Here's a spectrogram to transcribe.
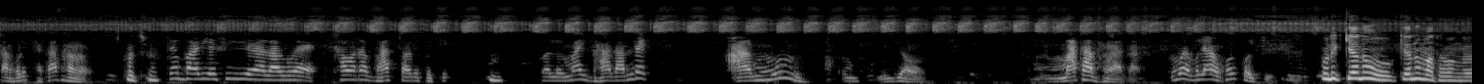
টাঙ্কুরে ফেঁকা ভাঙো। আচ্ছা। সে বাড়ি এসে লাগবে খাওয়াটা ভাত চাউলে খেছে বলে মাই ভাত আনবে আর ইয়ে, মাথা ভাঙা দাম মই বলে আঙ্কল কইছি? উনি কেন কেন মাথা ভাঙা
